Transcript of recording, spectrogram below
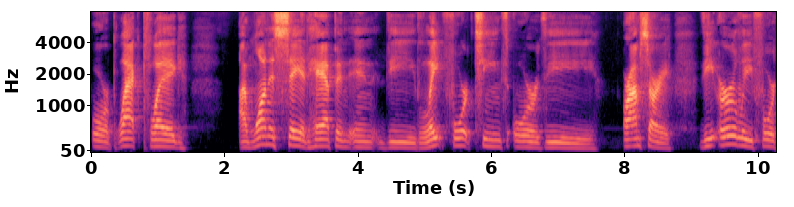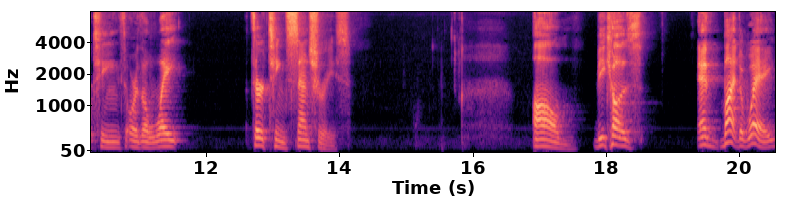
or black plague. I want to say it happened in the late 14th or the or I'm sorry, the early 14th or the late 13th centuries. Um, because, and by the way,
